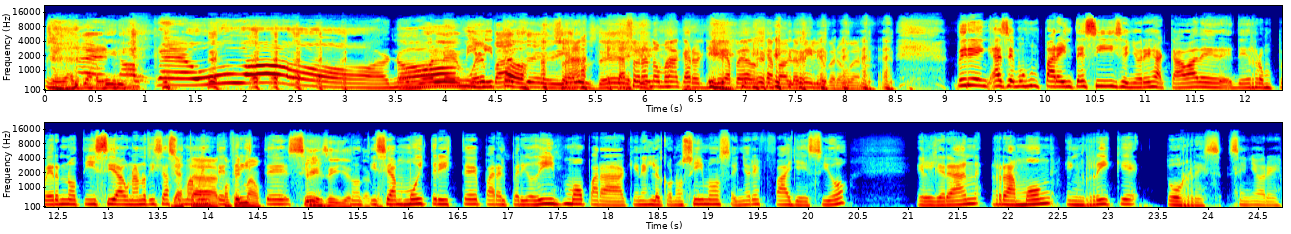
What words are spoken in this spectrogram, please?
no, ¿qué hubo? No, ¿Cómo le fue, mijito. está sonando más a Carol G que a Pedro- que a Pablo Emilio, pero bueno. Miren, hacemos un paréntesis, señores, acaba de, de romper noticia, una noticia Ya sumamente triste. Sí, sí, ya está noticia muy triste para el periodismo, para quienes lo conocimos. Señores, falleció el gran Ramón Enrique Torres, señores.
